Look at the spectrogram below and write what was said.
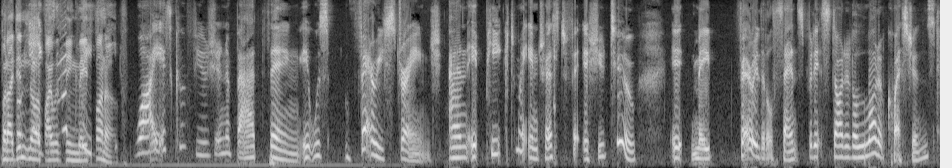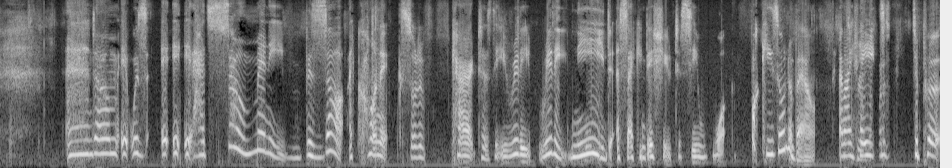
but I didn't know if I was being made fun of. Why is confusion a bad thing? It was very strange, and it piqued my interest for issue two. It made very little sense, but it started a lot of questions. And um, it was it, it, it had so many bizarre, iconic sort of characters that you really, really need a second issue to see what the fuck he's on about. And I True. hate What is- to put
